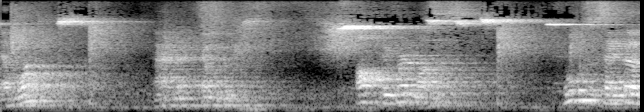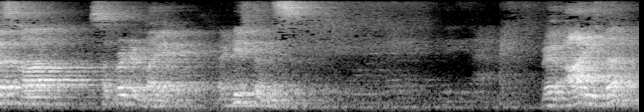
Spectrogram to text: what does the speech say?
M1 and M2 of different masses whose centers are separated by a distance where r is the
